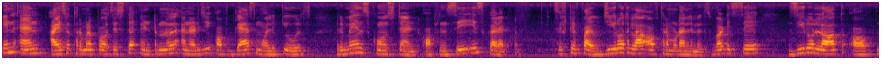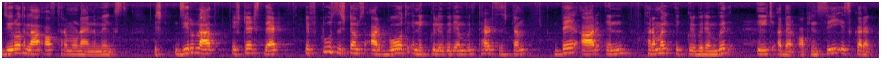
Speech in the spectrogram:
in an isothermal process the internal energy of gas molecules remains constant. Option c is correct. 65 zeroth law of thermodynamics. What is say zero law of zeroth law of thermodynamics zero law states that if two systems are both in equilibrium with third system they are in thermal equilibrium with each other. Option C is correct.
